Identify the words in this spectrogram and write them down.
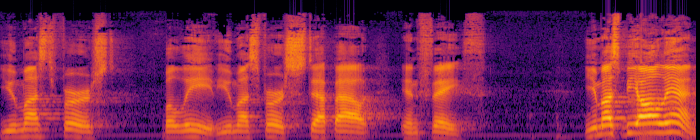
You must first believe. You must first step out in faith. You must be all in.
